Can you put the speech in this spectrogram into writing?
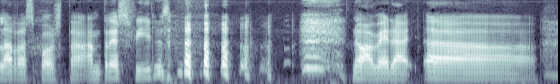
la resposta. Amb tres fills... no, a veure... Uh,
